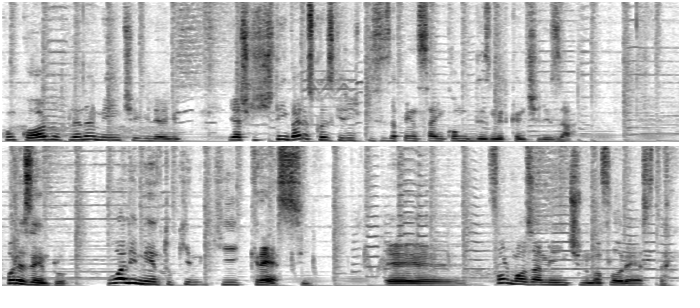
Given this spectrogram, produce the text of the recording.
Concordo plenamente, Guilherme. E acho que a gente tem várias coisas que a gente precisa pensar em como desmercantilizar. Por exemplo, o alimento que, que cresce é, formosamente numa floresta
